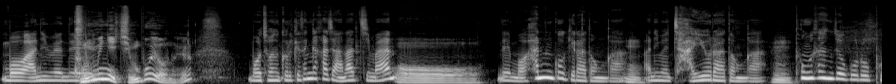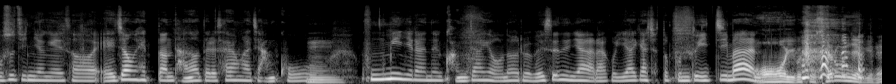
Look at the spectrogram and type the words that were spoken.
뭐 아니면은 국민이 진보의 언어예요? 뭐 저는 그렇게 생각하지 않았지만 어, 네, 뭐 한국이라던가 음. 아니면 자유라던가 음. 통상적으로 보수 진영에서 애정했던 단어들을 사용하지 않고 음. 국민이라는 광장의 언어를 왜 쓰느냐라고 이야기하셨던 분도 있지만 어, 이것도 새로운 얘기네.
